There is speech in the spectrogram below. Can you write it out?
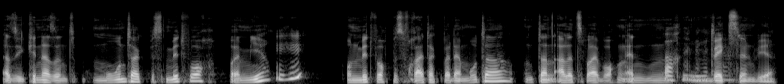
also die Kinder sind Montag bis Mittwoch bei mir Mhm. Und Mittwoch bis Freitag bei der Mutter und dann alle zwei Wochenenden Wochenende wechseln wir.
